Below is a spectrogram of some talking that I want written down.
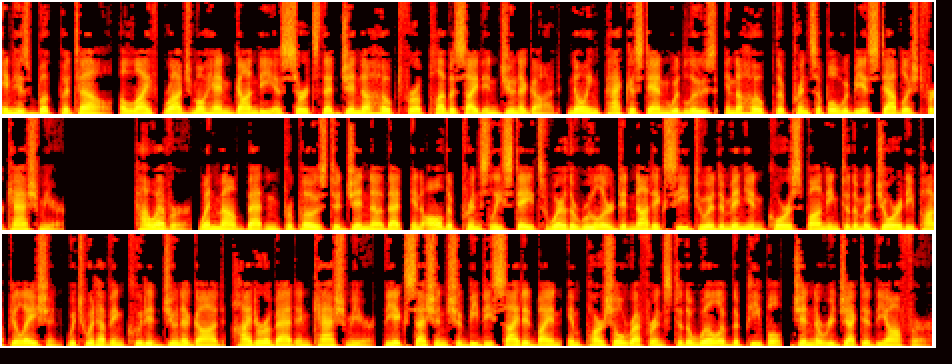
In his book Patel, A Life, Rajmohan Gandhi asserts that Jinnah hoped for a plebiscite in Junagadh, knowing Pakistan would lose, in the hope the principle would be established for Kashmir. However, when Mountbatten proposed to Jinnah that, in all the princely states where the ruler did not accede to a dominion corresponding to the majority population which would have included Junagadh, Hyderabad and Kashmir, the accession should be decided by an impartial reference to the will of the people, Jinnah rejected the offer.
